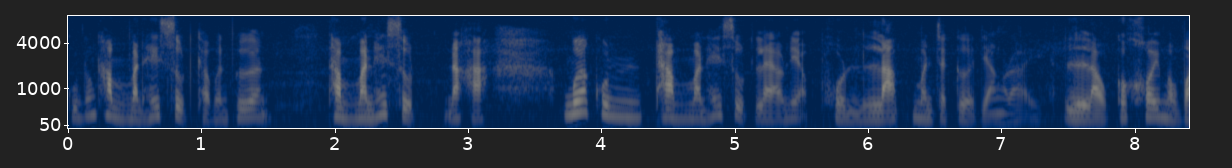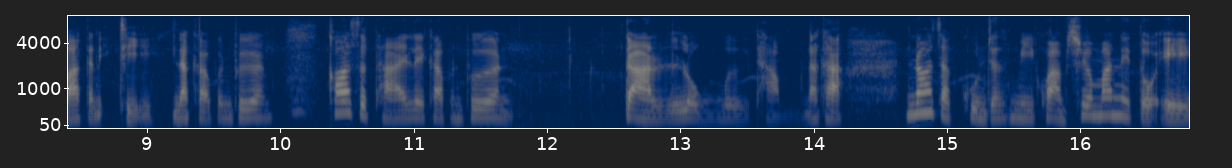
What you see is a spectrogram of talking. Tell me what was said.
คุณต้องทำมันให้สุดค่ะเพื่อนๆทำมันให้สุดนะคะ เมื่อคุณทำมันให้สุดแล้วเนี่ยผลลัพธ์มันจะเกิดอย่างไร เราก็ค่อยมาว่ากันอีกทีนะคะเพื่อนๆข้อสุดท้ายเลยค่ะเพื่อนๆ การลงมือทำนะคะ นอกจากคุณจะมีความเชื่อมั่นในตัวเอง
